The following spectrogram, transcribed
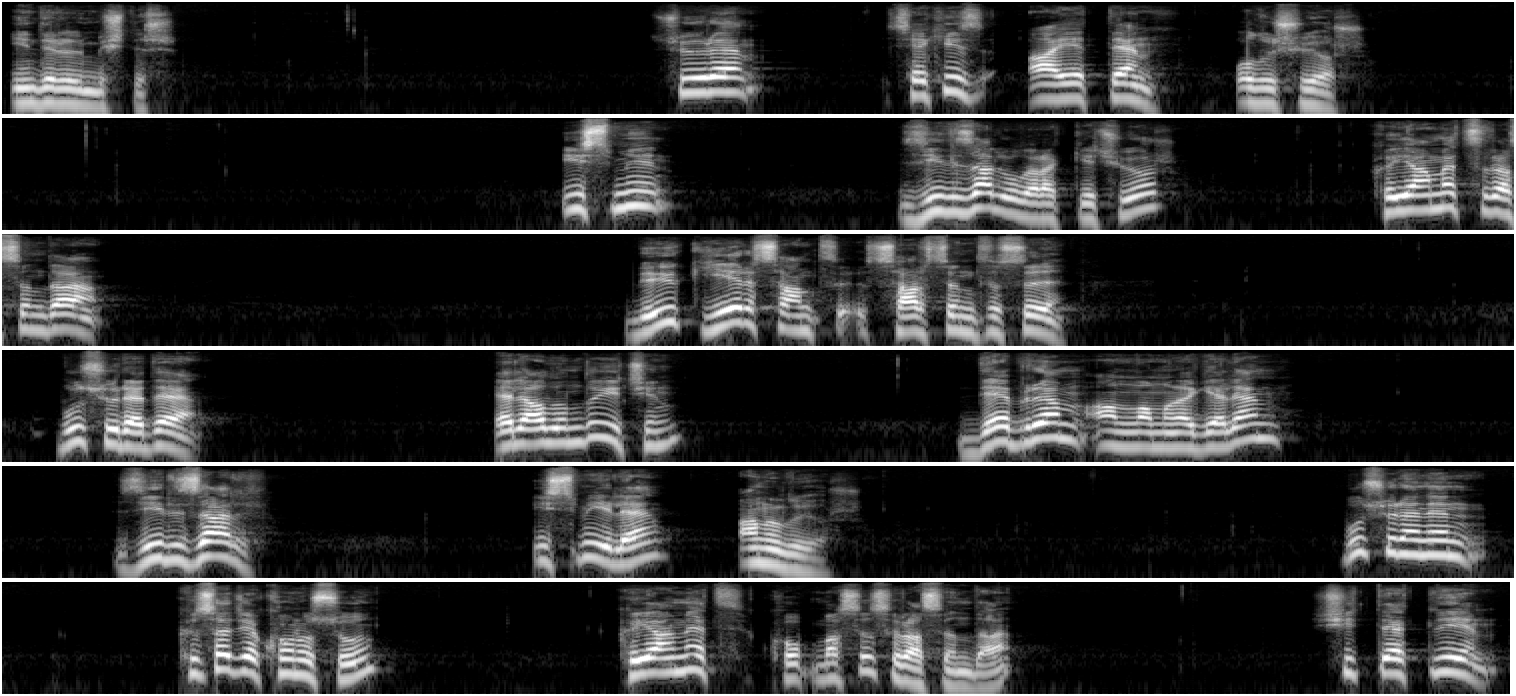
indirilmiştir. Sure 8 ayetten oluşuyor. İsmi zilzal olarak geçiyor. Kıyamet sırasında büyük yer sarsıntısı bu sürede ele alındığı için deprem anlamına gelen zilzal ismiyle anılıyor. Bu sürenin kısaca konusu kıyamet kopması sırasında şiddetli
